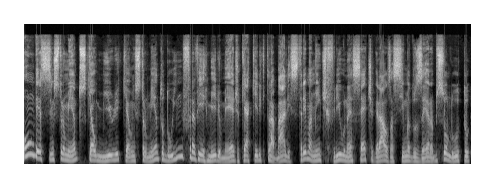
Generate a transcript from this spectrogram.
Um desses instrumentos, que é o MIRI, que é um instrumento do infravermelho médio, que é aquele que trabalha extremamente frio, né, 7 graus acima do zero absoluto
